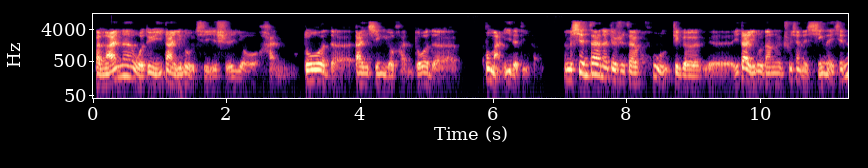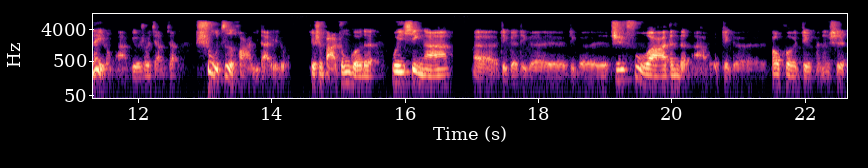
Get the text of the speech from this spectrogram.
本来呢，我对“一带一路”其实有很多的担心，有很多的不满意的地方。那么现在呢，就是在互这个呃“一带一路”当中出现了新的一些内容啊，比如说讲叫数字化“一带一路”，就是把中国的微信啊、呃这个这个这个支付啊等等啊，这个包括这个可能是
